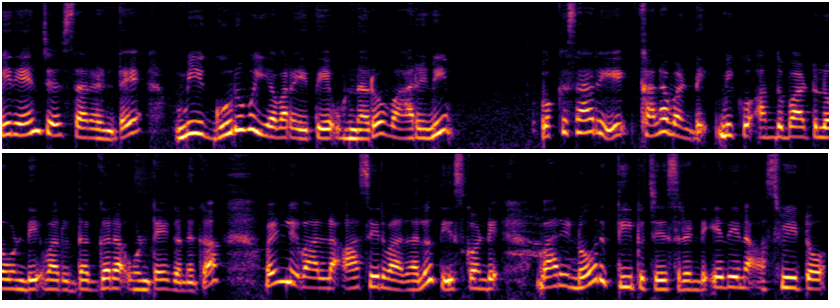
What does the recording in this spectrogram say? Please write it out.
మీరు ఏం చేస్తారంటే మీ గురువు ఎవరైతే ఉన్నారో వారిని ఒకసారి కలవండి. మీకు అందుబాటులో ఉండి వారు దగ్గర ఉంటే గనుక వెళ్ళి వాళ్ళ ఆశీర్వాదాలు తీసుకోండి. వారి నోరు తీపి చేసిరండి. ఏదైనా స్వీటో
